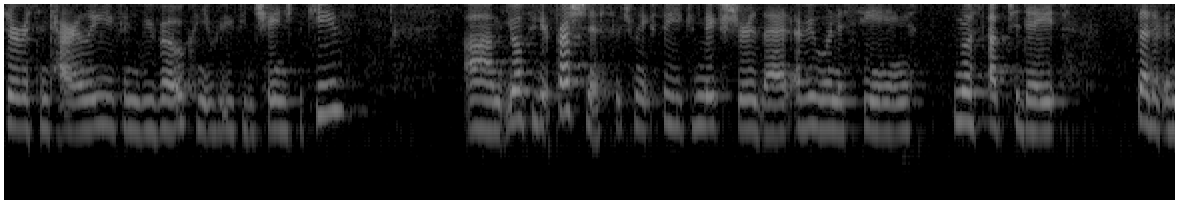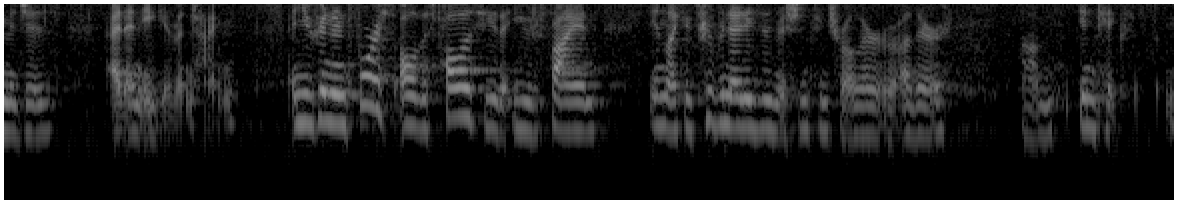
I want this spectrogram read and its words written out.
service entirely, you can revoke and you, you can change the keys. Um, you also get freshness, which makes so you can make sure that everyone is seeing the most up-to-date set of images at any given time. And you can enforce all this policy that you define in like a Kubernetes admission controller or other um, intake system.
